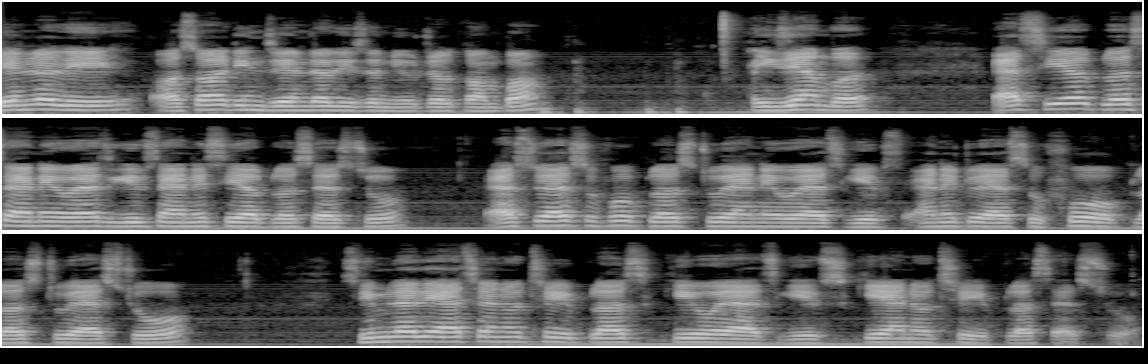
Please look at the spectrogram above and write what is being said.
generally a salt in general is a neutral compound. Example: HCl plus NaOH gives NaCl plus H2O. S2SO4 plus 2 NaOH gives Na2SO4 plus 2 H2O. Similarly, HNO3 plus KOH gives KNO3 plus H2O.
